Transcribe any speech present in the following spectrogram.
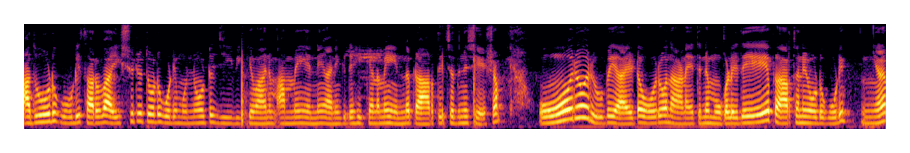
അതോടുകൂടി സർവ ഐശ്വര്യത്തോടു കൂടി മുന്നോട്ട് ജീവിക്കുവാനും അമ്മയെ എന്നെ അനുഗ്രഹിക്കണമേ എന്ന് പ്രാർത്ഥിച്ചതിന് ശേഷം ഓരോ രൂപയായിട്ട് ഓരോ നാണയത്തിന്റെ മുകളിൽ ഇതേ പ്രാർത്ഥനയോടുകൂടി ഇങ്ങനെ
